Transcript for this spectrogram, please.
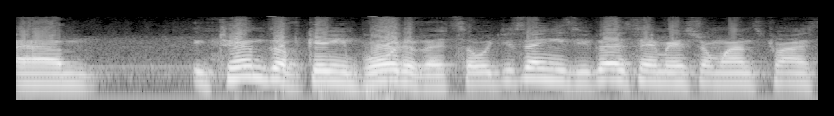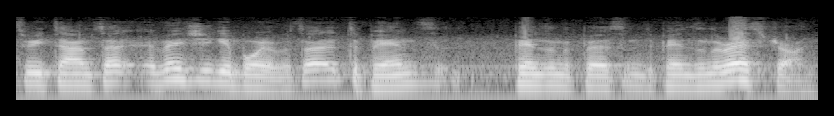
Um, in terms of getting bored of it, so what you're saying is you go to the same restaurant once, twice, three times, so eventually you get bored of it. So it depends. Depends on the person, depends on the restaurant.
